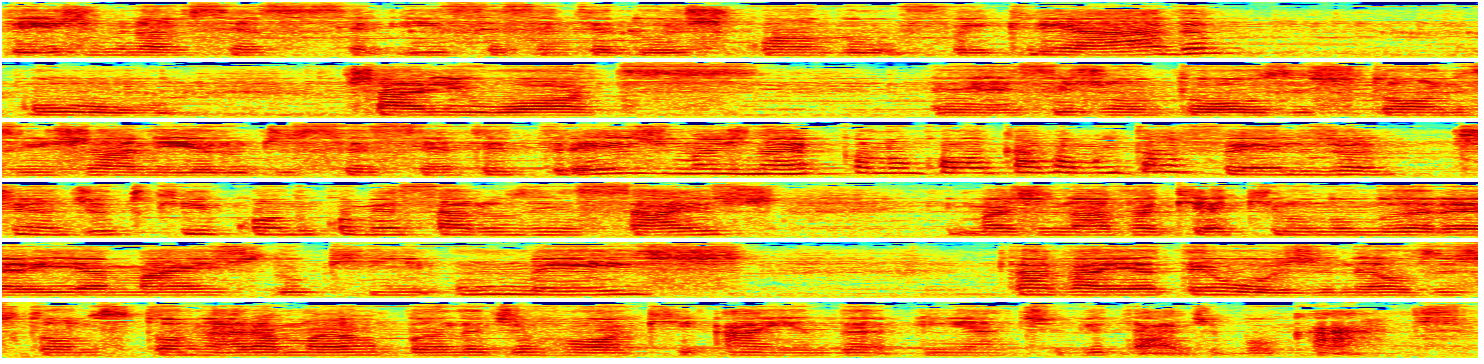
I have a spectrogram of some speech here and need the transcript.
desde 1962, quando foi criada. O Charlie Watts é, se juntou aos Stones em janeiro de 63, mas na época não colocava muita fé. Ele já tinha dito que quando começaram os ensaios, imaginava que aquilo não duraria mais do que um mês estava aí até hoje, né? Os Stones tornaram a maior banda de rock ainda em atividade, Bocardi.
